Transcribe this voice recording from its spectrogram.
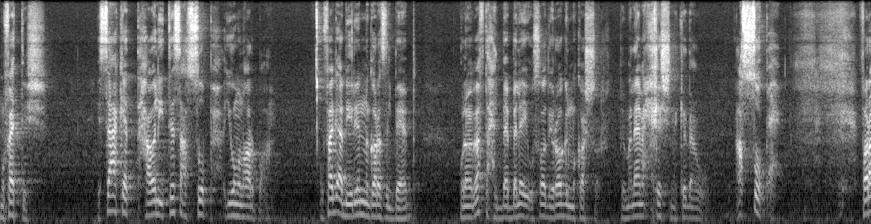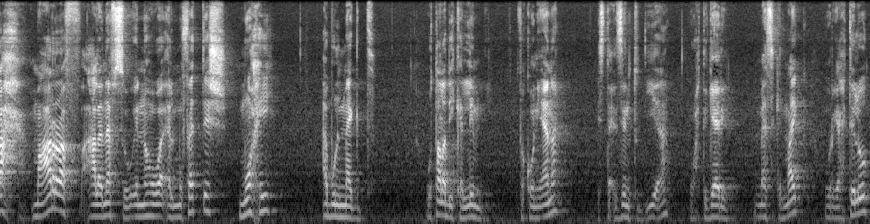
مفتش. الساعة كانت حوالي تسعة الصبح يوم الأربعاء وفجأة بيرن جرس الباب. ولما بفتح الباب بلاقي قصادي راجل مكشر بملامح خشنة كده و... على الصبح. فراح معرف على نفسه إن هو المفتش محي أبو المجد وطلب يكلمني. فكوني أنا استأذنته دقيقة ورحت جاري ماسك المايك ورجعت له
